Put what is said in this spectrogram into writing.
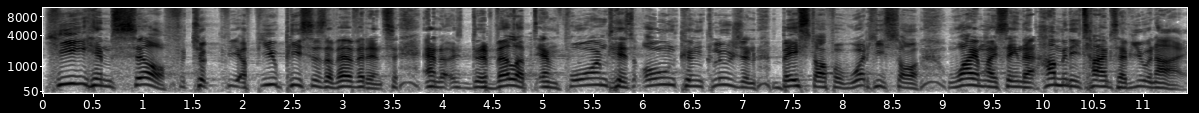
He himself took a few pieces of evidence and uh, developed and formed his own conclusion based off of what he saw. Why am I saying that? How many times have you and I?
